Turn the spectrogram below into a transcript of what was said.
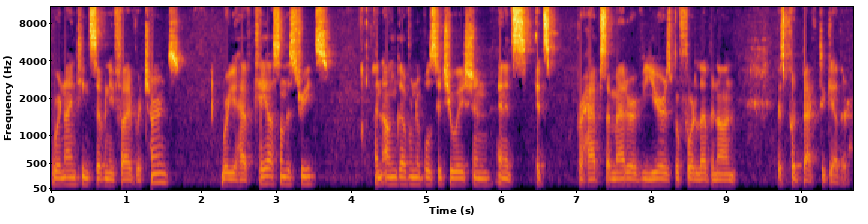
where 1975 returns, where you have chaos on the streets, an ungovernable situation, and it's it's perhaps a matter of years before Lebanon is put back together.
